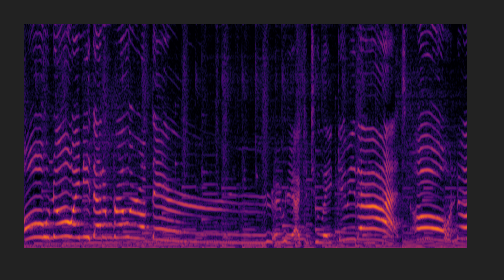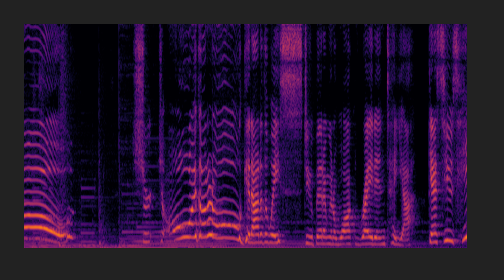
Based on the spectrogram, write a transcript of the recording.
Oh no, I need that umbrella up there! I reacted too late. Give me that! Oh no! Shirt- Oh, I got it all! Get out of the way, stupid. I'm gonna walk right into ya. Guess who's here?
